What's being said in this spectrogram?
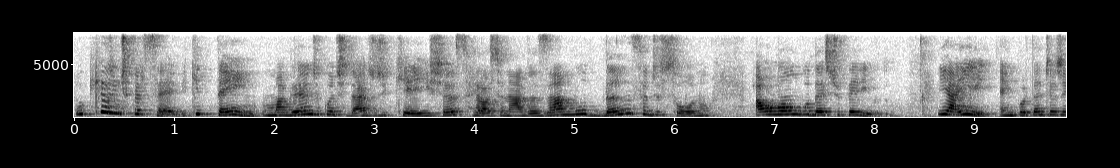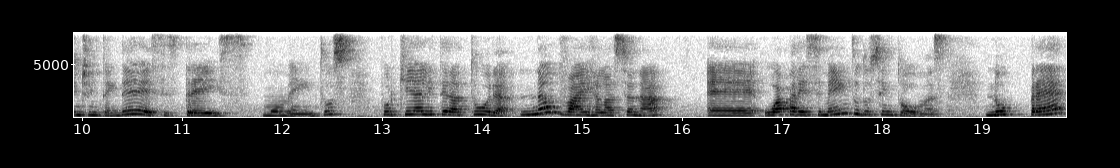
O que a gente percebe? Que tem uma grande quantidade de queixas relacionadas à mudança de sono ao longo deste período. E aí é importante a gente entender esses três momentos, porque a literatura não vai relacionar é, o aparecimento dos sintomas no pré,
